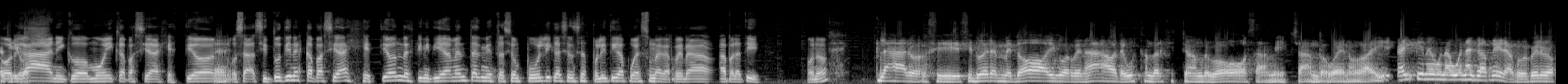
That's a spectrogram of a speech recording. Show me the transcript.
orgánico, muy capacidad de gestión. O sea, si tú tienes capacidad de gestión, definitivamente administración pública, ciencias políticas puede ser una carrera para ti, ¿o no? Claro, si, si tú eres metódico, ordenado, te gusta andar gestionando cosas, administrando, bueno, ahí, ahí tienes una buena carrera, pues, pero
